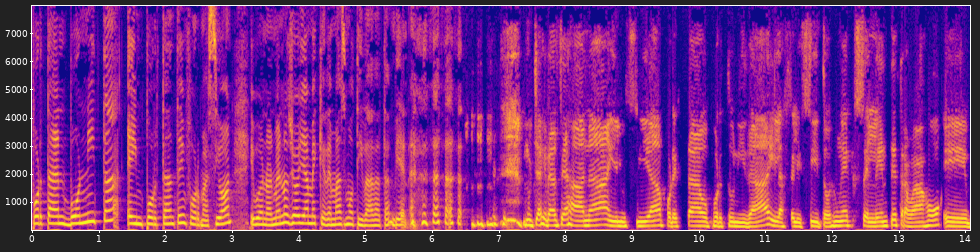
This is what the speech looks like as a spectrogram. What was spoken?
por tan bonita e importante información. Y bueno, al menos yo ya me quedé más motivada también. Muchas gracias, Ana y Lucía, por esta oportunidad y las felicito. Es un excelente trabajo. Eh,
